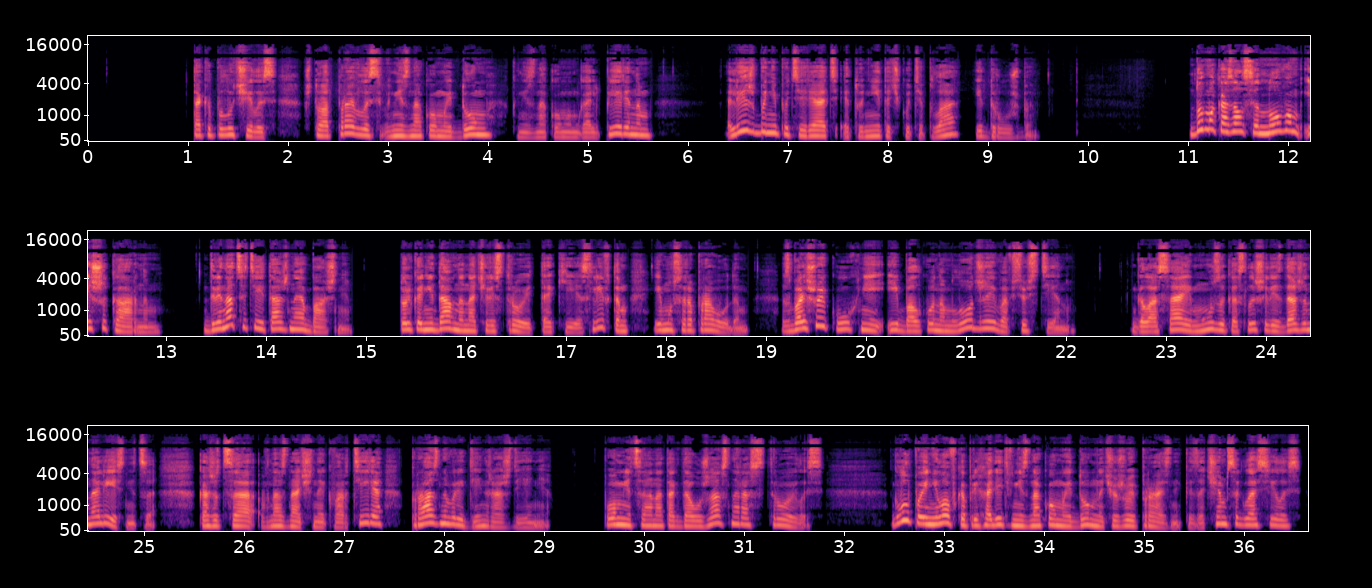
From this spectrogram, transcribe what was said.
Так и получилось, что отправилась в незнакомый дом к незнакомым Гальперинам, лишь бы не потерять эту ниточку тепла и дружбы. Дом оказался новым и шикарным. Двенадцатиэтажная башня. Только недавно начали строить такие с лифтом и мусоропроводом, с большой кухней и балконом лоджии во всю стену. Голоса и музыка слышались даже на лестнице. Кажется, в назначенной квартире праздновали день рождения. Помнится, она тогда ужасно расстроилась. Глупо и неловко приходить в незнакомый дом на чужой праздник. И зачем согласилась?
